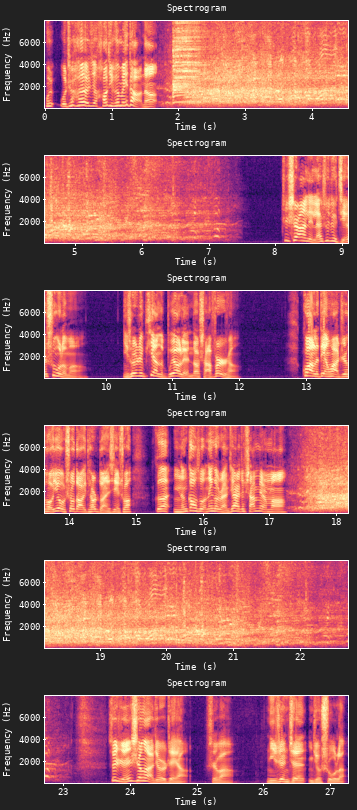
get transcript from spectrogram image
我我这还有好几个没打呢。”这事按理来说就结束了吗？你说这骗子不要脸到啥份儿上？挂了电话之后，又收到一条短信说。哥，你能告诉我那个软件叫啥名吗？所以人生啊就是这样，是吧？你认真你就输了。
